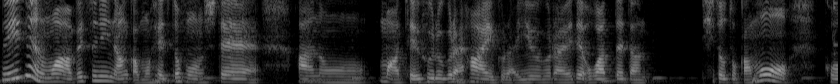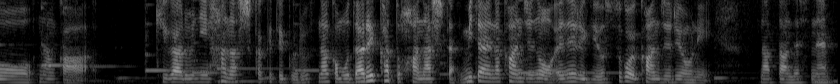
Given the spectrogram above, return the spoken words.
で以前は別になんかもうヘッドフォンしてあのまあ手振るぐらい「はい」ぐらい言うぐらいで終わってた人とかもこうなんか気軽に話しかけてくるなんかもう誰かと話したいみたいな感じのエネルギーをすごい感じるようになったんですね。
